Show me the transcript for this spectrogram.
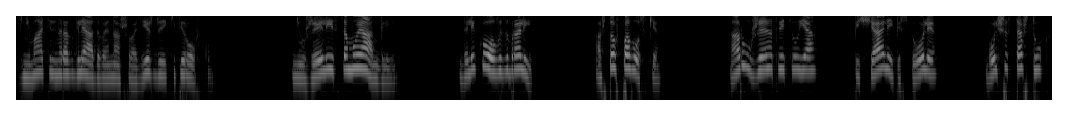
внимательно разглядывая нашу одежду и экипировку. «Неужели из самой Англии?» «Далеко вы забрались. А что в повозке?» «Оружие», — ответил я. «Пищали и пистоли. Больше ста штук.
